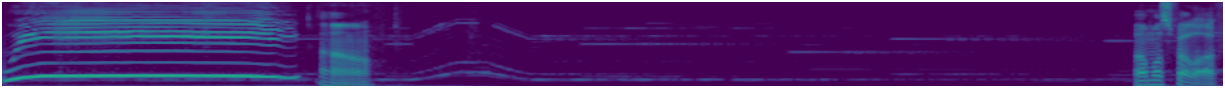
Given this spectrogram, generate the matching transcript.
Whee! Oh. Almost fell off.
